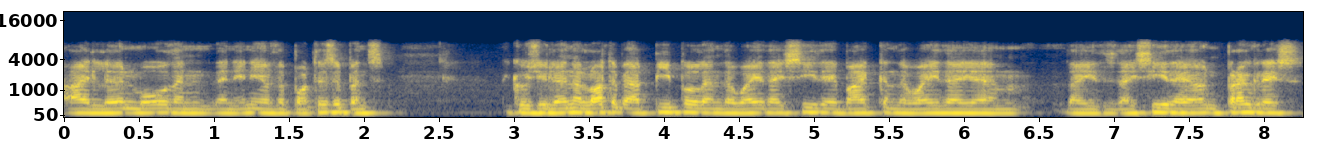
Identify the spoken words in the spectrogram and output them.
I learn more than than any of the participants, because you learn a lot about people and the way they see their bike and the way they um they they see their own progress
